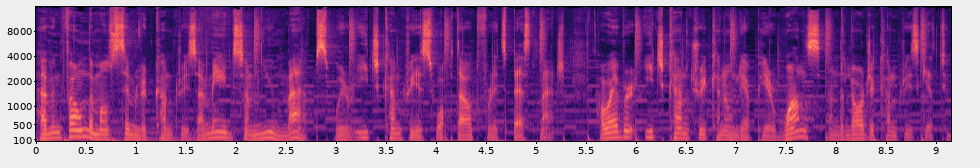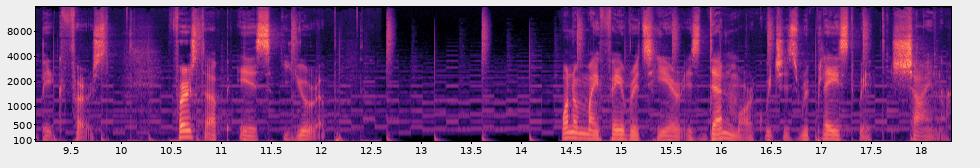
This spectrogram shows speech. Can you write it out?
Having found the most similar countries, I made some new maps where each country is swapped out for its best match. However, each country can only appear once and the larger countries get to pick first. First up is Europe. One of my favorites here is Denmark, which is replaced with China.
